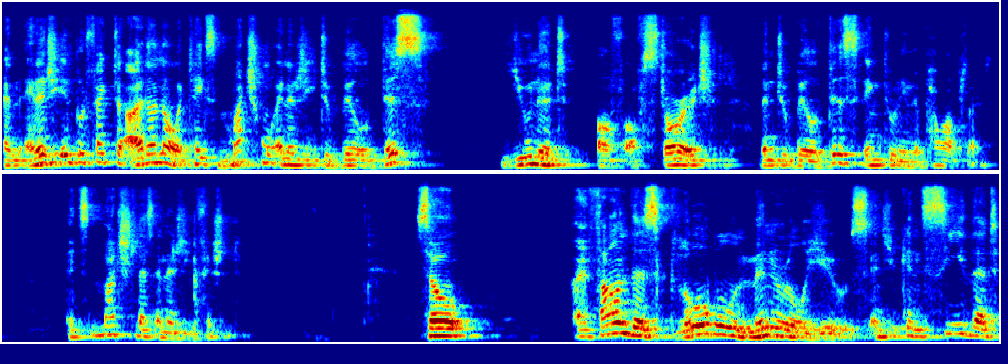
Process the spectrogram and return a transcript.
An energy input factor, I don't know. It takes much more energy to build this unit of, of storage than to build this, including the power plant. It's much less energy efficient. So I found this global mineral use, and you can see that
